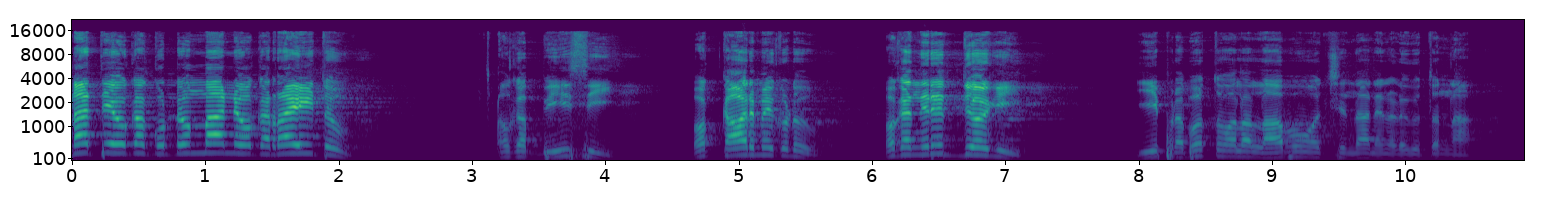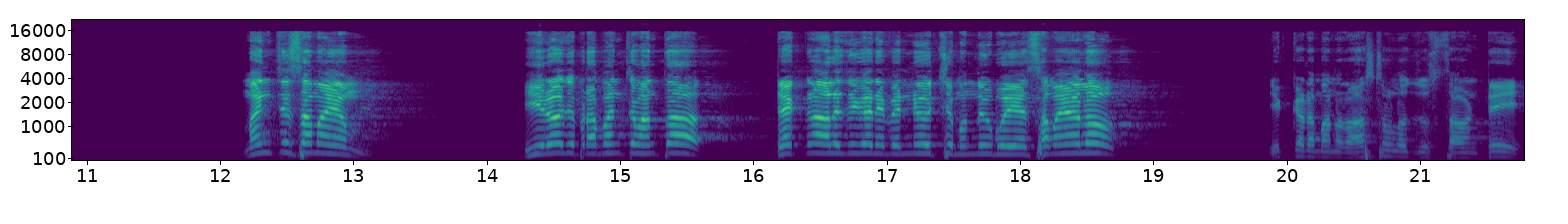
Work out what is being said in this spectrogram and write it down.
ప్రతి ఒక్క కుటుంబాన్ని ఒక రైతు ఒక బీసీ ఒక కార్మికుడు ఒక నిరుద్యోగి ఈ ప్రభుత్వం వల్ల లాభం వచ్చిందా నేను అడుగుతున్నా. మంచి సమయం. ఈరోజు ప్రపంచం అంతా టెక్నాలజీగా ఇవన్నీ వచ్చి ముందుకు పోయే సమయంలో ఇక్కడ మన రాష్ట్రంలో చూస్తా ఉంటే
